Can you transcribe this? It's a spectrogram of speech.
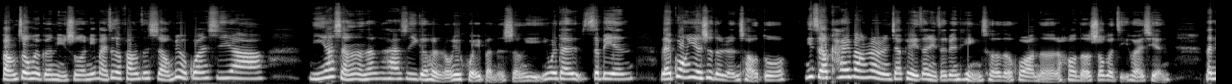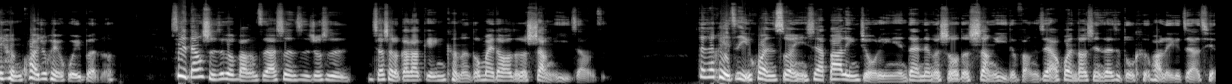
房仲会跟你说，你买这个房子小没有关系啊。你要想想，它它是一个很容易回本的生意，因为在这边来逛夜市的人潮多，你只要开放让人家可以在你这边停车的话呢，然后呢收个几块钱，那你很快就可以回本了。所以当时这个房子啊，甚至就是小小的嘎嘎 gain，可能都卖到了这个上亿这样子。大家可以自己换算一下，八零九零年代那个时候的上亿的房价，换到现在是多可怕的一个价钱。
